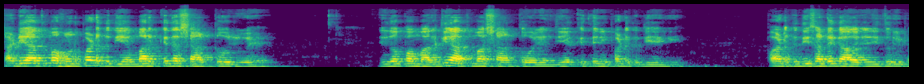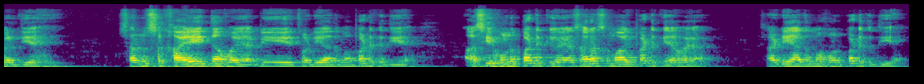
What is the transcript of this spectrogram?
ਸਾਡੀ ਆਤਮਾ ਹੁਣ ਭਟਕਦੀ ਹੈ, ਮਰ ਕੇ ਤਾਂ ਸ਼ਾਂਤ ਹੋ ਜੂ ਇਹ। ਜਦੋਂ ਆਪਾਂ ਮਰ ਗਏ, ਆਤਮਾ ਸ਼ਾਂਤ ਹੋ ਜਾਂਦੀ ਹੈ, ਕਿਤੇ ਨਹੀਂ ਭਟਕਦੀ ਹੈਗੀ। ਭਟਕਦੀ ਸਾਡੇ ਕਾਗਜ਼ਾਂ ਦੀ ਤੁਰੀ ਫਿਰਦੀ ਹੈ ਸਾਨੂੰ ਸਿਖਾਏ ਇਦਾਂ ਹੋਇਆ ਵੀ ਤੁਹਾਡੀ ਆਤਮਾ ਭਟਕਦੀ ਹੈ। ਅਸੀਂ ਹੁਣ ਭਟਕੇ ਹੋਇਆ ਸਾਰਾ ਸਮਾਜ ਭਟਕਿਆ ਹੋਇਆ। ਸਾਡੀ ਆਤਮਾ ਹੁਣ ਭਟਕਦੀ ਹੈ।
